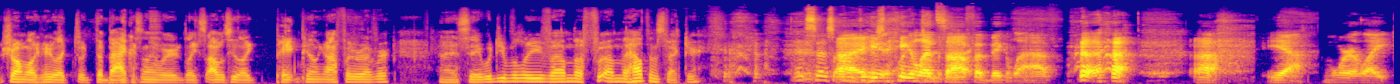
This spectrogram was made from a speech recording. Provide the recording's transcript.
show him like maybe like, like the back or something where like obviously like paint peeling off or whatever. And I say, "Would you believe I'm the f- I'm the health inspector?" It says Uh, he, he lets off a big laugh. uh, Yeah, more like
